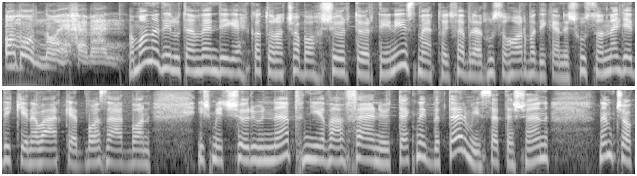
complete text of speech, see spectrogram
a Manna FM-en. A Manna délután vendége Katona Csaba sörtörténész, mert hogy február 23-án és 24-én a Várkert bazárban ismét sörünnep, nyilván felnőtteknek, de természetesen nem csak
